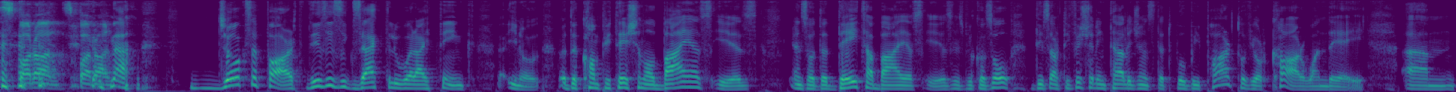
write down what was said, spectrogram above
spot on, spot on. now, jokes apart, this is exactly what I think, you know, the computational bias is, and so the data bias is, is because all this artificial intelligence that will be part of your car one day, um,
